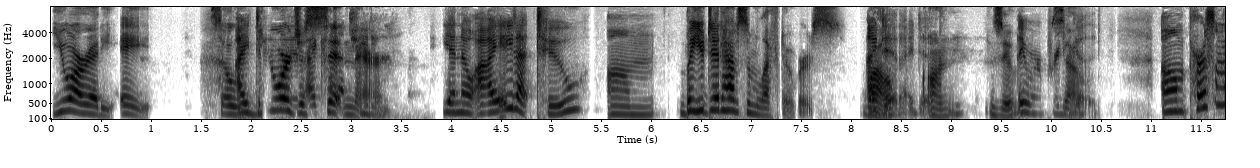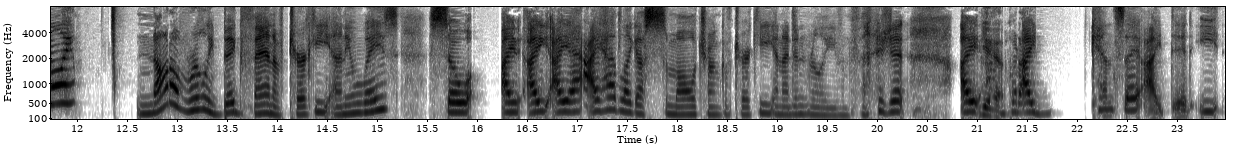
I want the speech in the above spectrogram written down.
you already ate so I did. you were just kinda sitting there. Yeah, no, I ate at two. Um, but you did have some leftovers I did, I did. on zoom They were pretty so- good. Um, personally, not a really big fan of turkey, anyways. So I, I, I, I had like a small chunk of turkey, and I didn't really even finish it. I, Yeah. but I can say I did eat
